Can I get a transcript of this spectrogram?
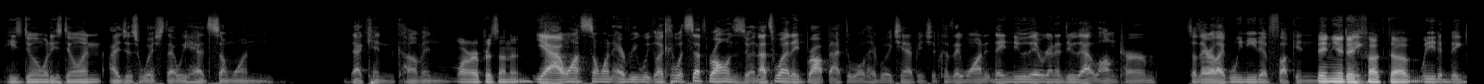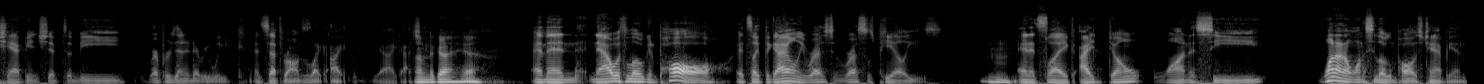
He's doing what he's doing. I just wish that we had someone that can come and More represented. yeah, I want someone every week, like what Seth Rollins is doing. That's why they brought back the World Heavyweight Championship because they wanted, they knew they were going to do that long term. So they were like, we need a fucking, They knew they big- fucked up. we need a big championship to be represented every week. And Seth Rollins is like, I, yeah, I got you. I'm the guy. Yeah. and then now with Logan Paul, it's like the guy only wrest- wrestles PLEs, hmm and it's like I don't want to see. One, I don't want to see Logan Paul as champion,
